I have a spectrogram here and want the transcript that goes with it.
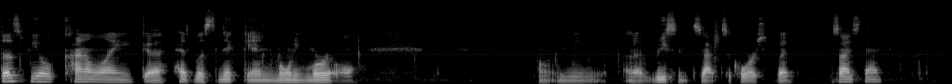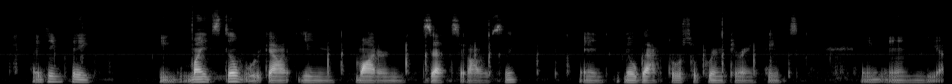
does feel kind of like uh, Headless Nick and Moaning Myrtle, in the uh, recent sets, of course, but besides that, I think they, they might still work out in modern sets, obviously, and no back torso print or anything, and yeah.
